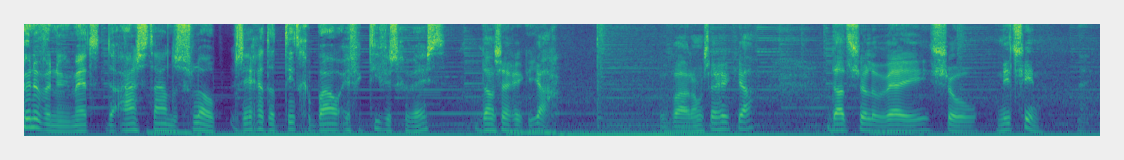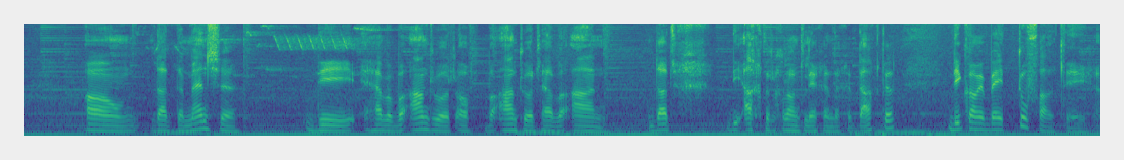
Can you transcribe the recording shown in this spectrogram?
Kunnen we nu met de aanstaande sloop zeggen dat dit gebouw effectief is geweest? Dan zeg ik ja. Waarom zeg ik ja? Dat zullen wij zo niet zien. Omdat de mensen die hebben beantwoord of beantwoord hebben aan dat, die achtergrondliggende gedachten, die kom je bij toeval tegen.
